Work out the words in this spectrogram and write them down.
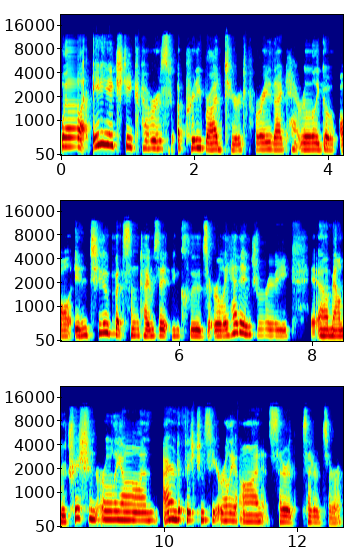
Well, ADHD covers a pretty broad territory that I can't really go all into, but sometimes it includes early head injury, uh, malnutrition early on, iron deficiency early on, et cetera, et cetera, et cetera,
